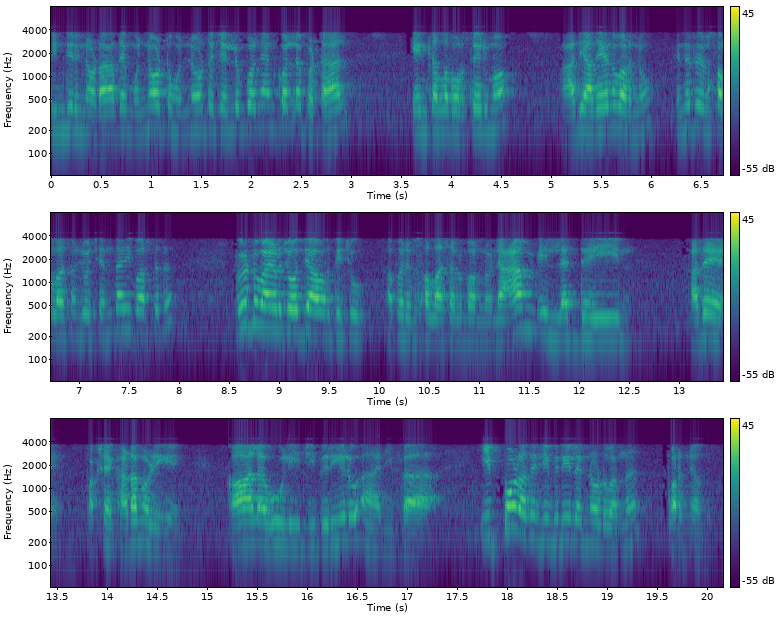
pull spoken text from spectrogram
പിന്തിരിഞ്ഞോടാതെ മുന്നോട്ട് മുന്നോട്ട് ചെല്ലുമ്പോൾ ഞാൻ കൊല്ലപ്പെട്ടാൽ എനിക്കല്ല പുറത്തു വരുമോ? ആദ്യം അതേന്ന് പറഞ്ഞു. എന്നിട്ട് നബി സല്ലാസ്ലം ചോദിച്ചു എന്താ ഈ പറഞ്ഞത്? വീണ്ടും അയാൾ ചോദ്യം ആവർത്തിച്ചു. അപ്പൊ നബി സല്ലാസ്ലം പറഞ്ഞു നാം ഇല്ല അതെ പക്ഷേ കടമൊഴികെ. കാലഹൂലി ജിബിരിയിലു ആനിഫ. ഇപ്പോൾ അത് ജിബിരിയിൽ എന്നോട് വന്ന് പറഞ്ഞു തന്നു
